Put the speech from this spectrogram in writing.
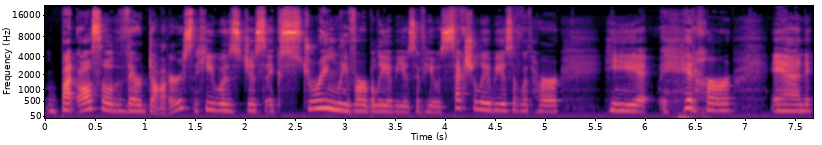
but also their daughters. He was just extremely verbally abusive. He was sexually abusive with her. He hit her. And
